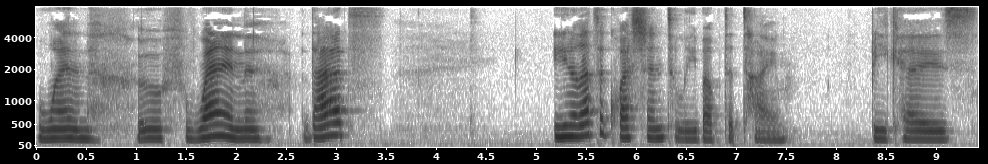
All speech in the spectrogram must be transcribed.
when, oof, when, that's, you know, that's a question to leave up to time because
